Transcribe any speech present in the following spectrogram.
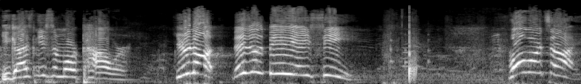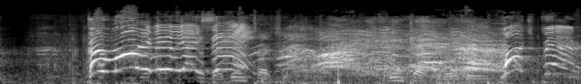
You guys need some more power. You're not. This is VVAC. One more time. Good morning, VVAC. Much better.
